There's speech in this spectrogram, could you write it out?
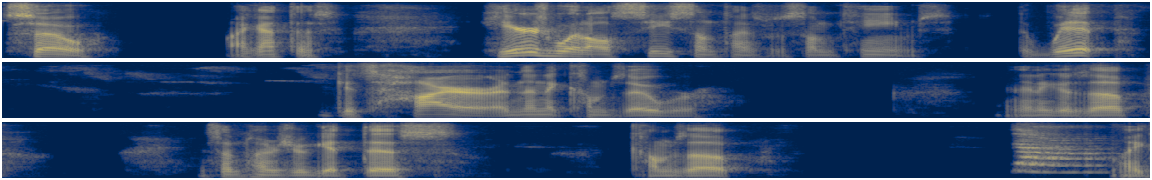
So I got this. Here's what I'll see sometimes with some teams. The WIP gets higher and then it comes over. And then it goes up. And sometimes you'll get this comes up like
